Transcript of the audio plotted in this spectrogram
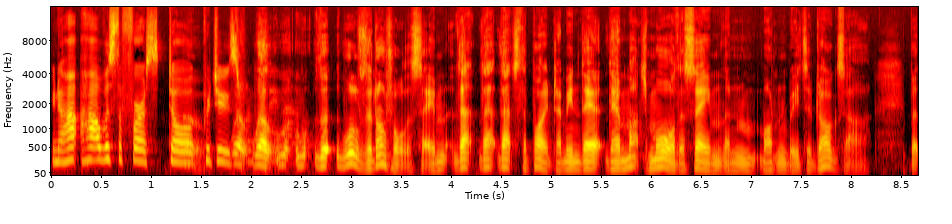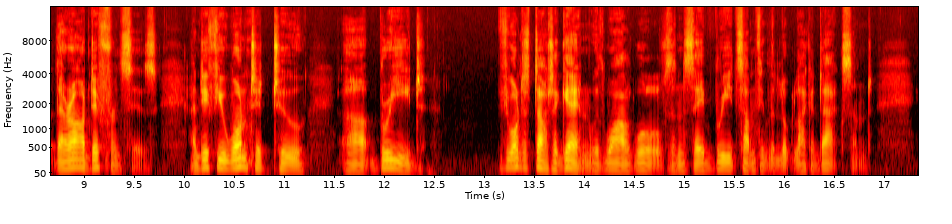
You know, how, how was the first dog oh, produced? Well, well w- w- the wolves are not all the same. That, that that's the point. I mean, they're they're much more the same than modern breeds of dogs are, but there are differences. And if you wanted to uh, breed, if you want to start again with wild wolves and say breed something that looked like a dachshund,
